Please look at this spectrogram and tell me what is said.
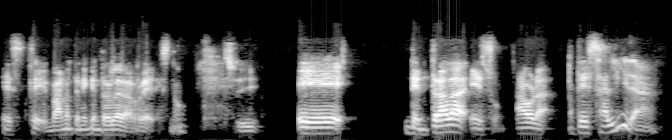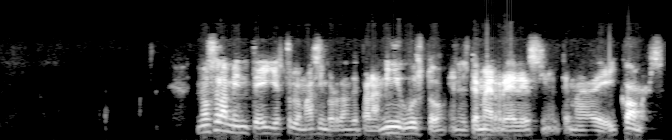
este, van a tener que entrarle a las redes, ¿no? Sí. Eh, de entrada, eso. Ahora, de salida, no solamente, y esto es lo más importante para mi gusto en el tema de redes y en el tema de e-commerce,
